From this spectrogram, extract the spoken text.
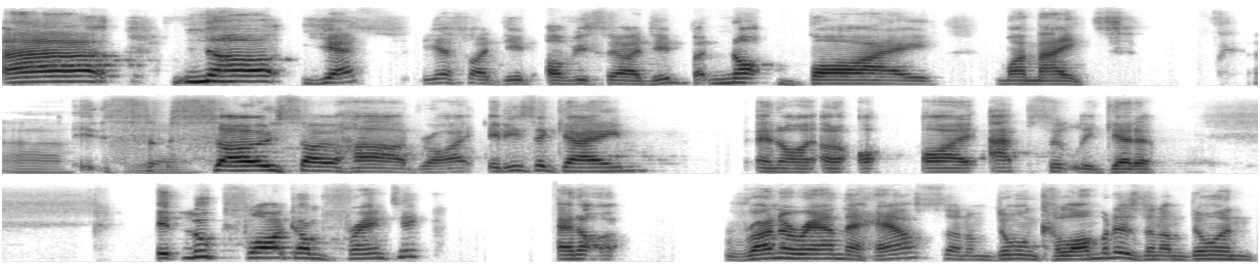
Uh, no, yes, yes, I did. Obviously, I did, but not by my mates. Uh, it's yeah. so so hard, right? It is a game, and I, I I absolutely get it it looks like I'm frantic and I run around the house and I'm doing kilometers and I'm doing,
